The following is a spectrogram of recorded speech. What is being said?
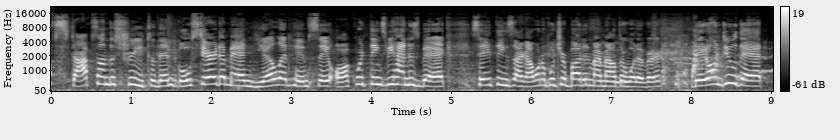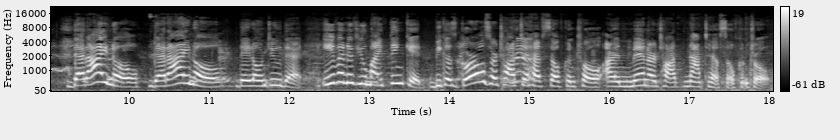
of stops on the street to then go stare at a man, yell at him, say awkward things behind his back, say things like "I want to put your butt in my mouth" or whatever. They don't do that. That I know, that I know, they don't do that. Even if you might think it, because girls are taught to have self control and men are taught not to have self control.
